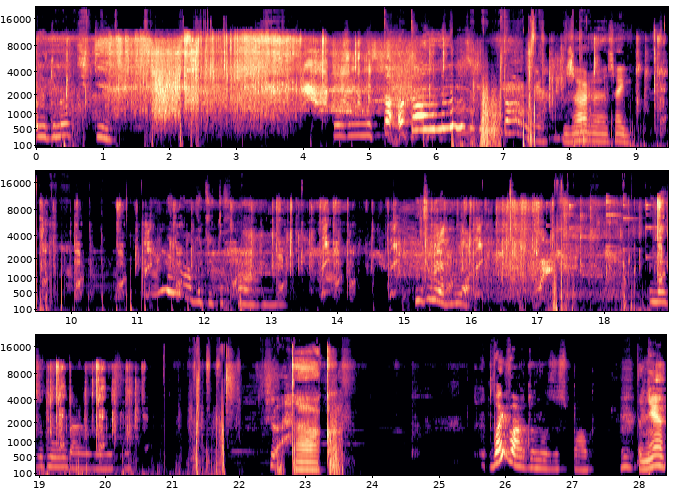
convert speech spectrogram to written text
Ангелочки. Це ж мені та... А там вони мене запитали. Зараз цей. Не мабуть, такого. Две, две. Не з одного удару. Так. Давай Вардена заспав. Та ні,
